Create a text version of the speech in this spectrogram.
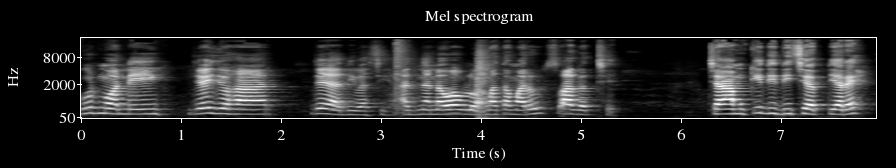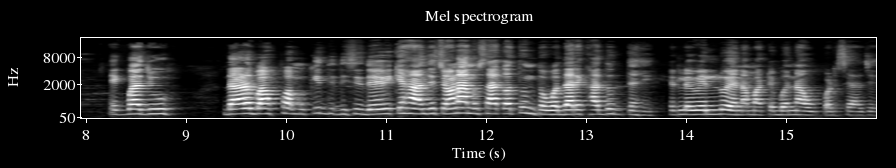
ગુડ મોર્નિંગ જય જોહાર. જય આદિવાસી. આજના નવા બ્લોગમાં તમારું સ્વાગત છે. ચા મૂકી દીધી છે અત્યારે. એક બાજુ દાળ બાફવા મૂકી દીધી છે. દેવી કે હા આજે ચણાનું શાક હતું ને તો વધારે ખાધું જ નહીં. એટલે વહેલું એના માટે બનાવવું પડશે આજે.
